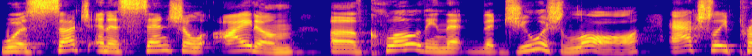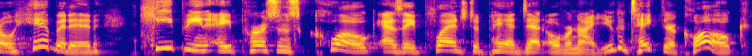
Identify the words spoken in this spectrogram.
was such an essential item of clothing that, that Jewish law actually prohibited keeping a person's cloak as a pledge to pay a debt overnight. You could take their cloak,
